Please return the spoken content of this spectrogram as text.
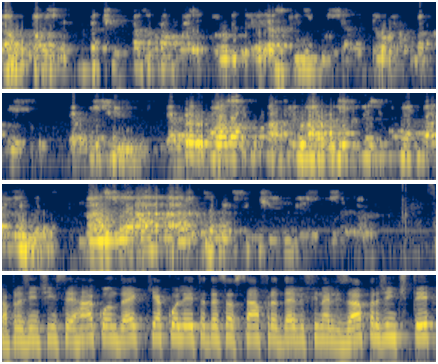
não tão significativo, mas alguma coisa em torno de 10%, 15% de aumento no Mato Grosso Sul. É possível. É precoce afirmar isso nesse momento ainda, mas já, a gente já tem sentido isso no setor. Só para a gente encerrar, quando é que a colheita dessa safra deve finalizar para a gente ter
